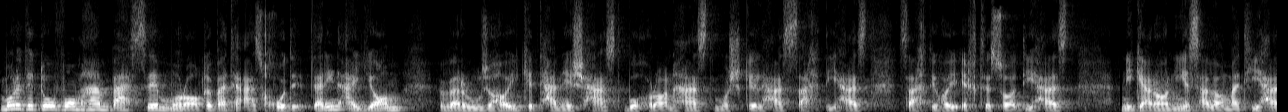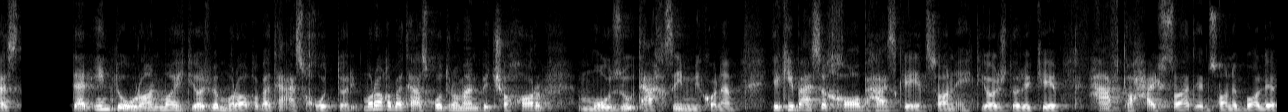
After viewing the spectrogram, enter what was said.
مورد دوم هم بحث مراقبت از خوده در این ایام و روزهایی که تنش هست بحران هست مشکل هست سختی هست سختی های اقتصادی هست نگرانی سلامتی هست در این دوران ما احتیاج به مراقبت از خود داریم. مراقبت از خود رو من به چهار موضوع تقسیم می کنم یکی بحث خواب هست که انسان احتیاج داره که هفت تا هشت ساعت انسان بالغ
